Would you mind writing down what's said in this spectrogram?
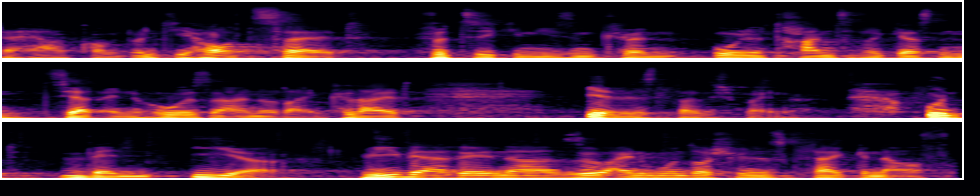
daherkommt. Und die Hochzeit wird sie genießen können, ohne dran zu vergessen, sie hat eine Hose an oder ein Kleid. Ihr wisst, was ich meine. Und wenn ihr, wie Verena, so ein wunderschönes Kleid genau auf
